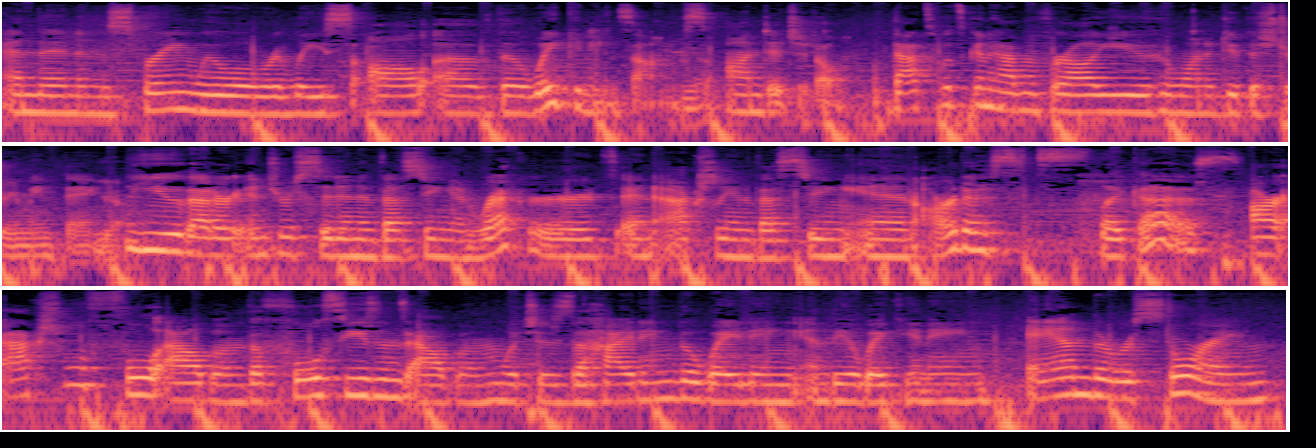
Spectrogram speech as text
And then in the spring, we will release all of the awakening songs yeah. on digital. That's what's going to happen for all you who want to do the streaming thing. Yeah. You that are interested in investing in records and actually investing in artists like us, our actual full album, the full seasons album, which is the hiding, the waiting, and the awakening, and the restoring,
